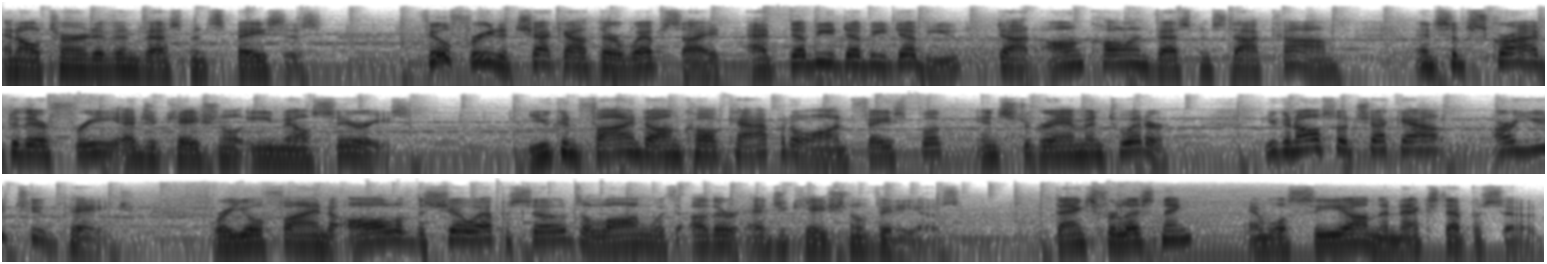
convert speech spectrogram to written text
and alternative investment spaces. feel free to check out their website at www.oncallinvestments.com and subscribe to their free educational email series. You can find On Call Capital on Facebook, Instagram, and Twitter. You can also check out our YouTube page, where you'll find all of the show episodes along with other educational videos. Thanks for listening, and we'll see you on the next episode.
